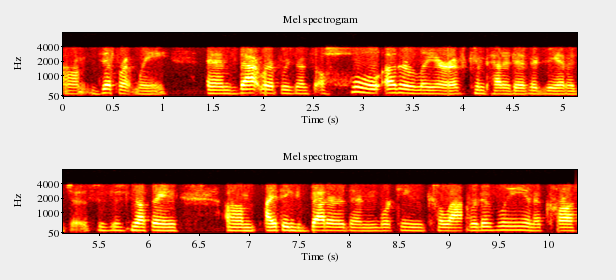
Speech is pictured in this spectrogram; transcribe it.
um, differently. And that represents a whole other layer of competitive advantages. There's nothing, um, I think, better than working collaboratively in a cross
